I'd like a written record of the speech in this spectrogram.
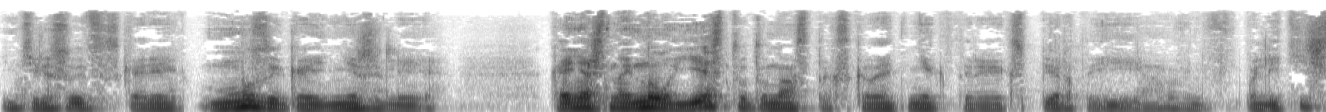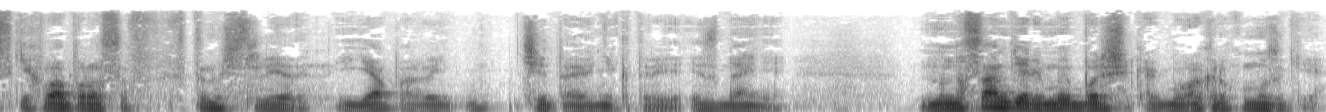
интересуются скорее музыкой, нежели... Конечно, ну, есть тут у нас, так сказать, некоторые эксперты и в, политических вопросах, в том числе и я порой читаю некоторые издания. Но на самом деле мы больше как бы вокруг музыки.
